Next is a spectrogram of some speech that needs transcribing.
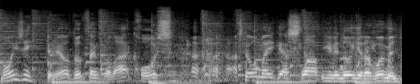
Moisey? I don't think we're that close. Still might get a slap even though you're a woman.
